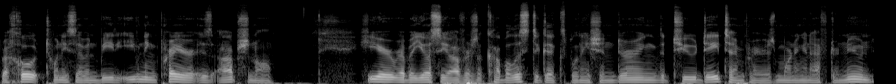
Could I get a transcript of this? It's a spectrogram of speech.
Brachot 27b, the evening prayer is optional. Here, Rabbi Yossi offers a Kabbalistic explanation. During the two daytime prayers, morning and afternoon,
